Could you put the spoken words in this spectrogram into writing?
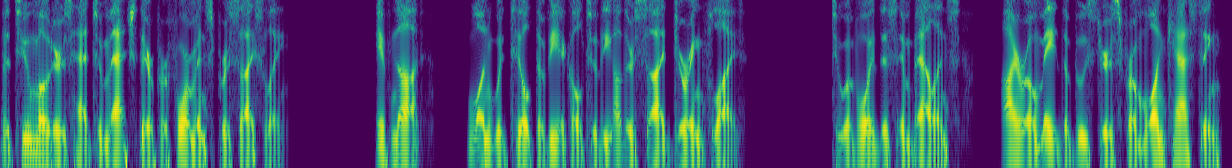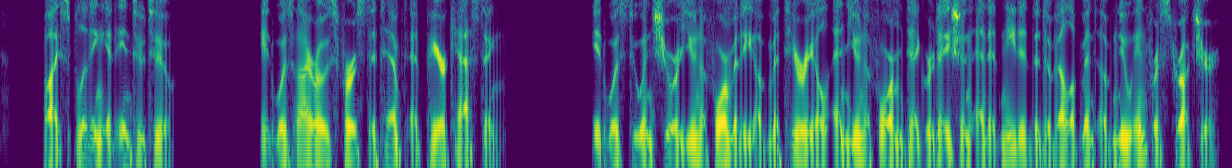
The two motors had to match their performance precisely. If not, one would tilt the vehicle to the other side during flight. To avoid this imbalance, ISRO made the boosters from one casting, by splitting it into two. It was ISRO's first attempt at pair casting. It was to ensure uniformity of material and uniform degradation and it needed the development of new infrastructure.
